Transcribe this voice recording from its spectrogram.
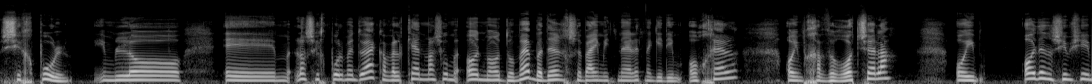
שכפול, אם לא, אה, לא שכפול מדויק, אבל כן משהו מאוד מאוד דומה בדרך שבה היא מתנהלת, נגיד, עם אוכל, או עם חברות שלה, או עם עוד אנשים שהיא,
